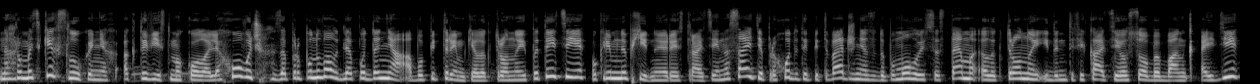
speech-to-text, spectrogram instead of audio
На громадських слуханнях активіст Микола Ляхович запропонував для подання або підтримки електронної петиції, окрім необхідної реєстрації на сайті, проходити підтвердження за допомогою системи електронної ідентифікації особи Банк ID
